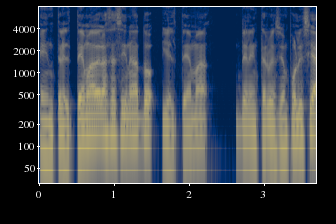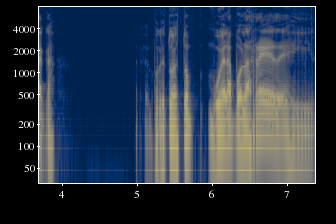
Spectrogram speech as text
entre el tema del asesinato y el tema de la intervención policíaca, porque todo esto vuela por las redes y,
